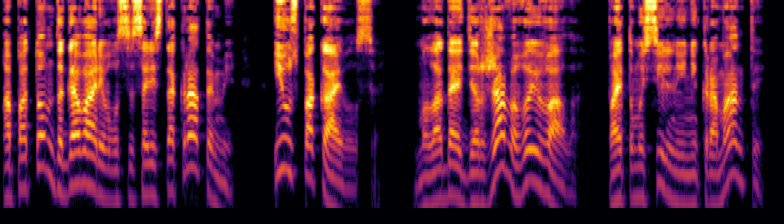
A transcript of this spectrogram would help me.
а потом договаривался с аристократами и успокаивался. Молодая держава воевала, поэтому сильные некроманты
